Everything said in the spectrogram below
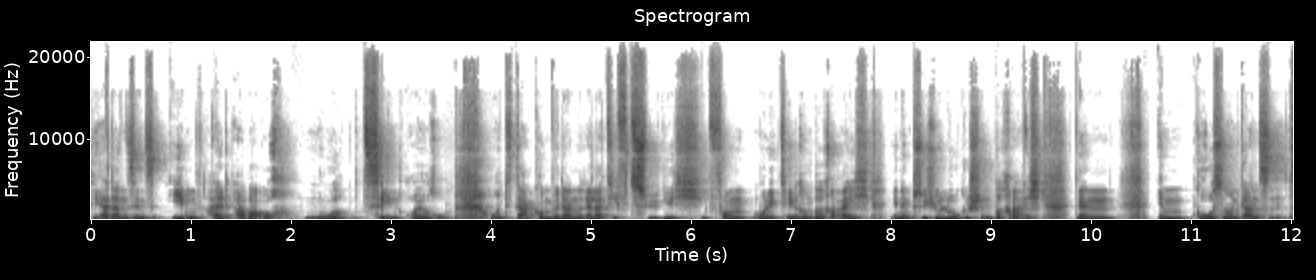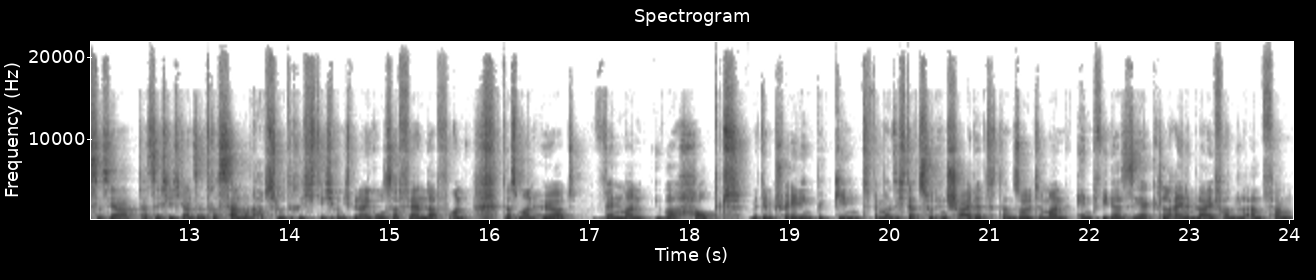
ja, dann sind es eben halt aber auch nur 10 Euro. Und da kommen wir dann relativ zügig vom monetären Bereich in den psychologischen Bereich. Denn im Großen und Ganzen ist es ja tatsächlich ganz interessant und absolut richtig. Und ich bin ein großer Fan davon, dass man hört, wenn man überhaupt mit dem Trading beginnt, wenn man sich dazu entscheidet, dann sollte man entweder sehr klein im Live-Handel anfangen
